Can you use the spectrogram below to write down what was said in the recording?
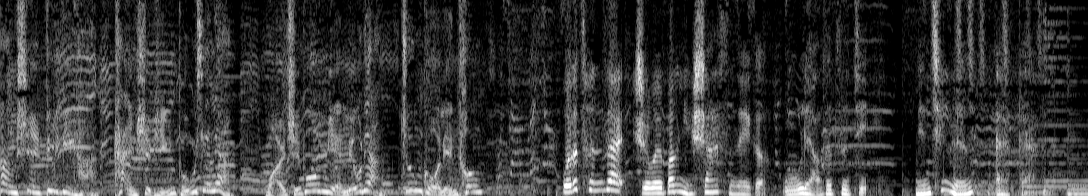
畅视 B B 卡，看视频不限量，玩直播免流量，中国联通。我的存在只为帮你杀死那个无聊的自己。年轻人 FM。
